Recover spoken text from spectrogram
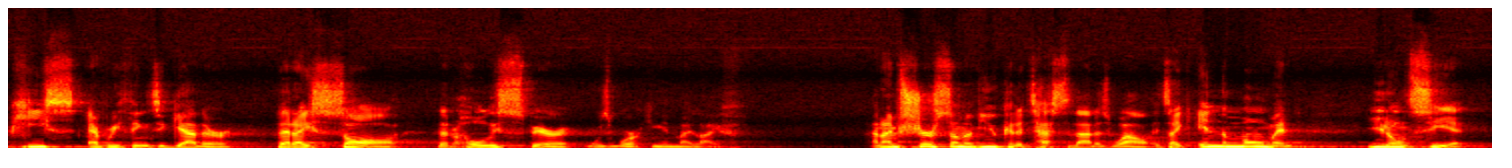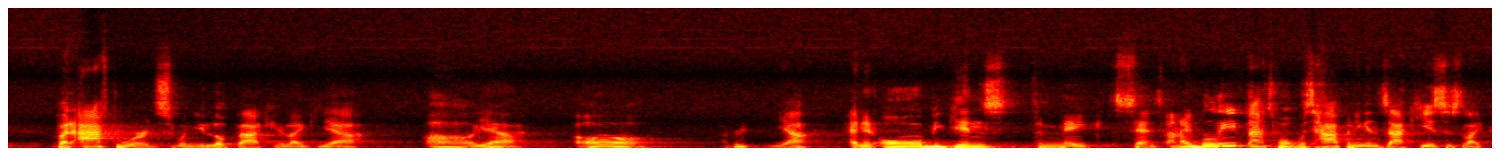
piece everything together that I saw that Holy Spirit was working in my life. And I'm sure some of you could attest to that as well. It's like in the moment, you don't see it. But afterwards, when you look back, you're like, yeah, oh, yeah, oh, yeah. And it all begins to make sense. And I believe that's what was happening in Zacchaeus' life.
